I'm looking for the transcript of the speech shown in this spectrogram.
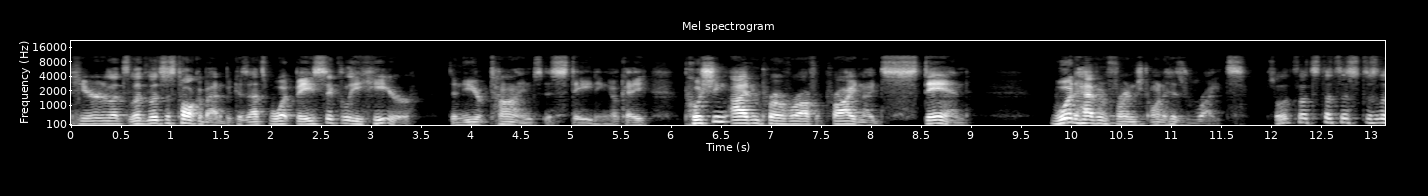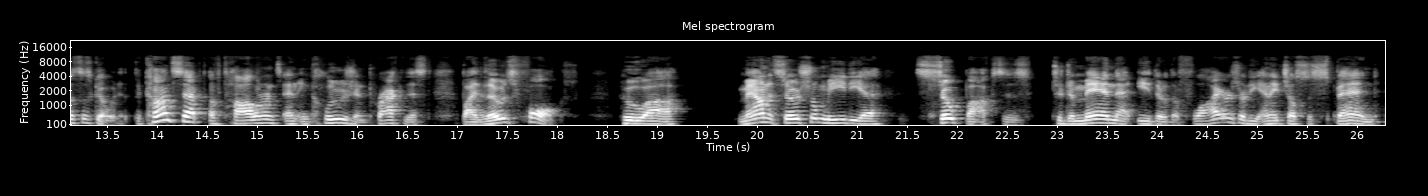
here, let's let, let's just talk about it because that's what basically here the New York Times is stating. Okay, pushing Ivan Provorov for Pride Night stand would have infringed on his rights. So let's let's let's let's let's, let's just go with it. The concept of tolerance and inclusion practiced by those folks who uh, mounted social media soapboxes to demand that either the Flyers or the NHL suspend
